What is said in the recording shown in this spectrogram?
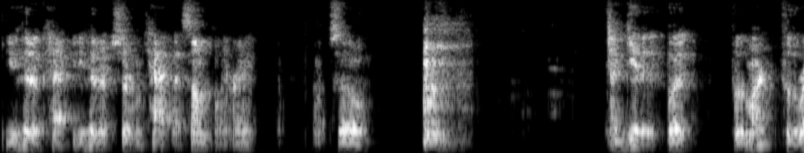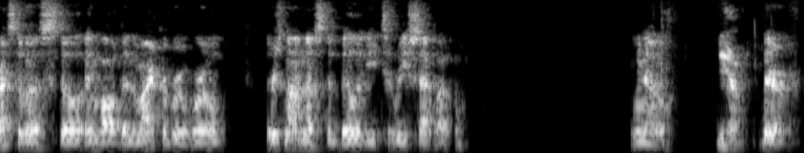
You hit a cap. You hit a certain cap at some point, right? So, I get it, but for the mic- for the rest of us still involved in the microbrew world, there's not enough stability to reach that level. You know, Yeah. there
